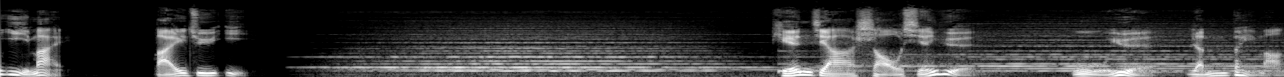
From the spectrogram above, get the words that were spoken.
义脉，白居易。田家少闲月，五月人倍忙。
